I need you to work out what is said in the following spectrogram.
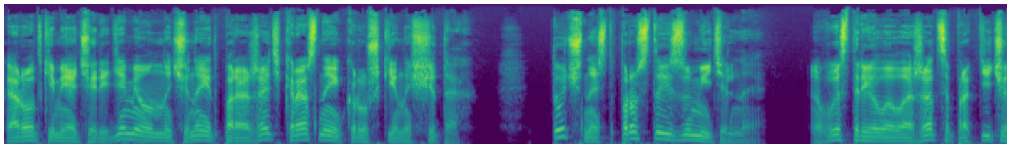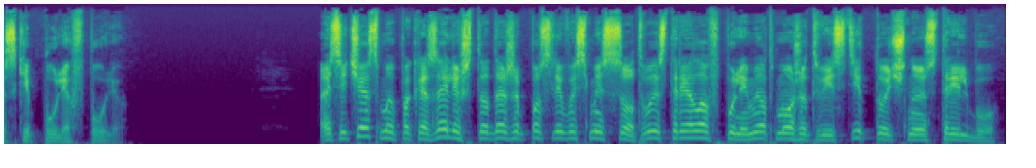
Короткими очередями он начинает поражать красные кружки на щитах. Точность просто изумительная. Выстрелы ложатся практически пуля в пулю. А сейчас мы показали, что даже после 800 выстрелов пулемет может вести точную стрельбу.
